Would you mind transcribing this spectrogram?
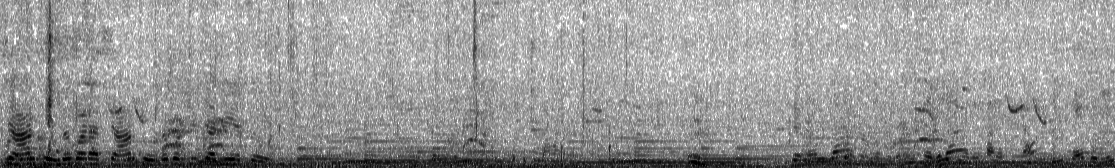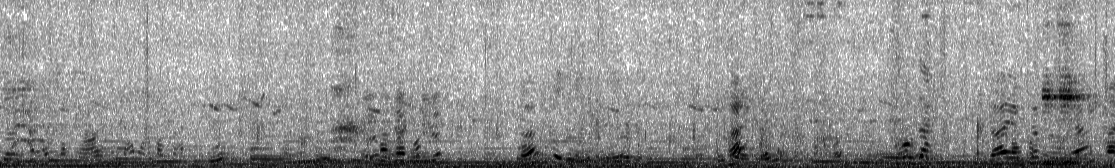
चार चोंड पडा चार चोंड पडतील त्यांनी येतो हो, जा. जा, यांच्यात घेऊन या. हा,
